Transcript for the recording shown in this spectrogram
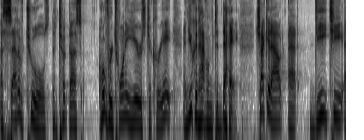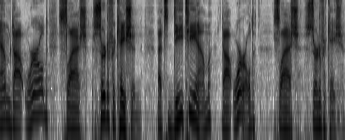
a set of tools that took us over 20 years to create, and you can have them today. Check it out at dtm.world slash certification. That's dtm.world slash certification.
